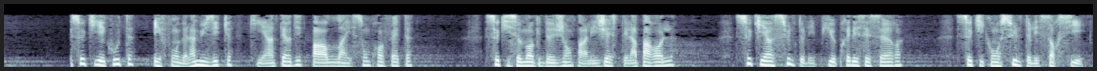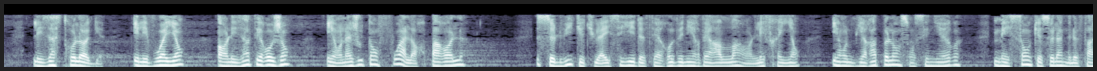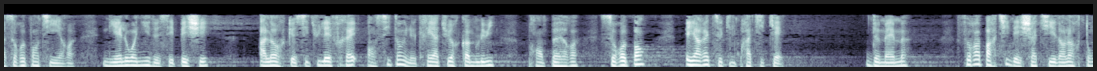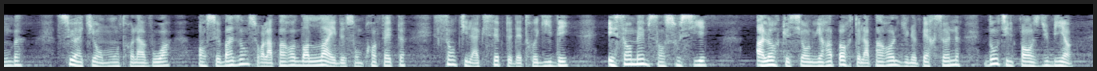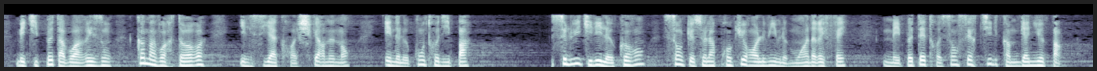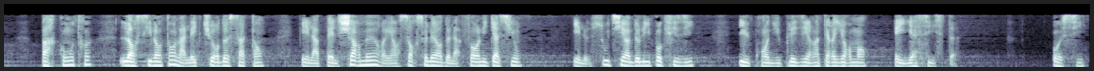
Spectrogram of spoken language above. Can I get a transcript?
ceux qui écoutent et font de la musique qui est interdite par Allah et son prophète, ceux qui se moquent de gens par les gestes et la parole, ceux qui insultent les pieux prédécesseurs, ceux qui consultent les sorciers, les astrologues et les voyants en les interrogeant et en ajoutant foi à leurs paroles, celui que tu as essayé de faire revenir vers Allah en l'effrayant et en lui rappelant son Seigneur, mais sans que cela ne le fasse repentir, ni éloigner de ses péchés, alors que si tu l'effraies en citant une créature comme lui, prend peur, se repent et arrête ce qu'il pratiquait. De même, fera partie des châtiés dans leur tombe, ceux à qui on montre la voie en se basant sur la parole d'Allah et de son prophète, sans qu'il accepte d'être guidé, et sans même s'en soucier, alors que si on lui rapporte la parole d'une personne dont il pense du bien, mais qui peut avoir raison comme avoir tort, il s'y accroche fermement et ne le contredit pas. Celui qui lit le Coran sans que cela procure en lui le moindre effet, mais peut-être s'en sert-il comme gagne-pain. Par contre, lorsqu'il entend la lecture de Satan et l'appel charmeur et ensorceleur de la fornication et le soutien de l'hypocrisie, il prend du plaisir intérieurement et y assiste. Aussi,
